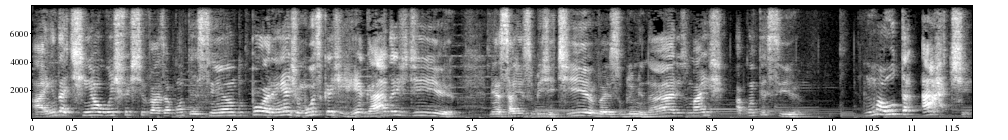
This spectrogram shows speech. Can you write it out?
ainda tinha alguns festivais acontecendo, porém as músicas regadas de mensagens subjetivas, subliminares, mas acontecia. Uma outra arte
